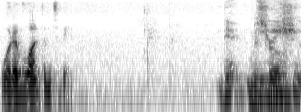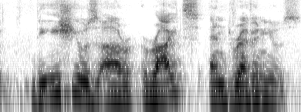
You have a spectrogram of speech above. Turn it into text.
would have wanted them to be. The, the, issue, the issues are rights and revenues.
